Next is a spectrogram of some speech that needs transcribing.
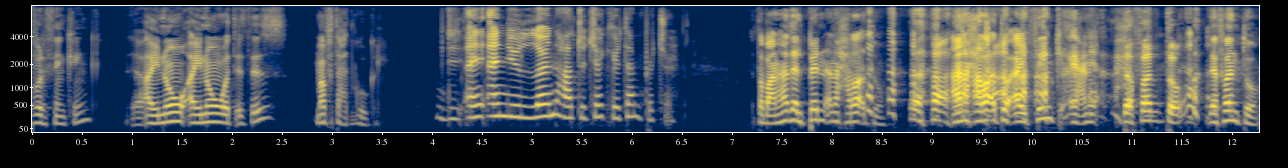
overthinking Yeah. I know I know what it is ما فتحت جوجل Did, and, and you learn how to check your temperature. طبعا هذا ال pen أنا حرقته. أنا حرقته. I think يعني دفنته. دفنته.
